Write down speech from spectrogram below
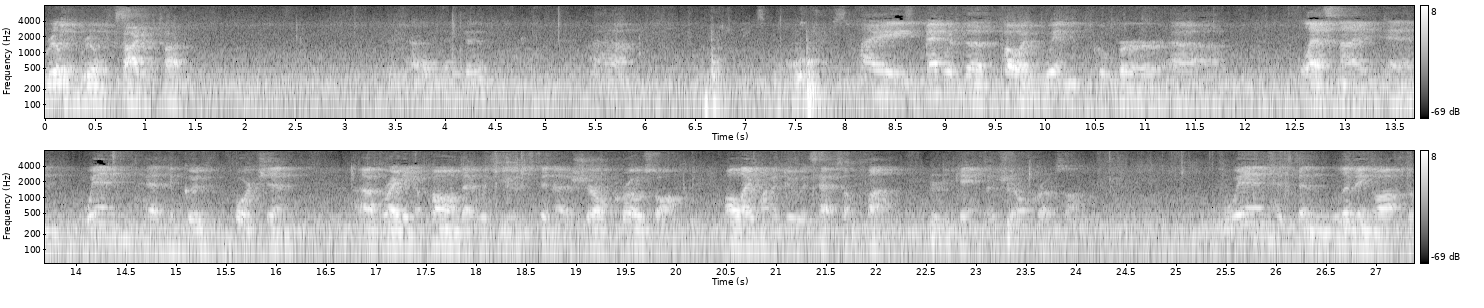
really, really exciting time. Do you have anything, David? Uh, I met with the poet Wyn Cooper uh, last night, and Wyn had the good fortune of writing a poem that was used in a Sheryl Crow song. All I want to do is have some fun. It became the Sheryl Crow song. Wyn has been living off the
